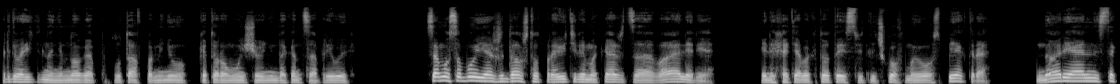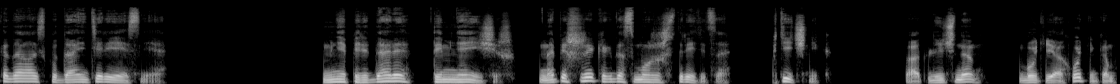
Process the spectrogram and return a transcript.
предварительно немного поплутав по меню, к которому еще не до конца привык. Само собой, я ожидал, что отправителем окажется Валери или хотя бы кто-то из светлячков моего спектра, но реальность оказалась куда интереснее. Мне передали, ты меня ищешь. Напиши, когда сможешь встретиться. Птичник. Отлично. Будь я охотником,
